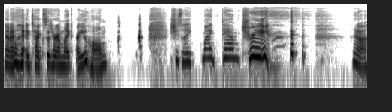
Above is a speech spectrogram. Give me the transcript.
And I, I texted her, I'm like, Are you home? She's like, My damn tree. yeah.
